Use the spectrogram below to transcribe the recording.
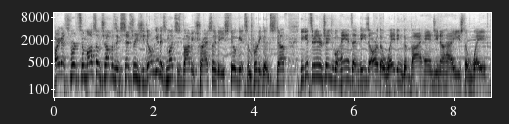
Alright guys, for Tommaso Ciampa's accessories, you don't get as much as Bobby Trashley, but you still get some pretty good stuff. You get some interchangeable hands, and these are the waving goodbye hands. You know how he used to wave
